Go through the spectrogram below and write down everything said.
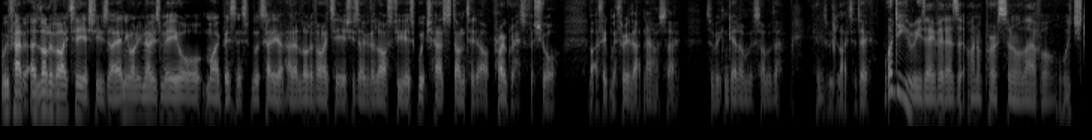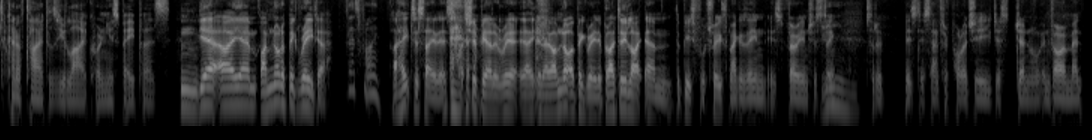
We've had a lot of IT issues. Uh, anyone who knows me or my business will tell you I've had a lot of IT issues over the last few years, which has stunted our progress for sure. But I think we're through that now, so so we can get on with some of the things we'd like to do. What do you read, David, as a, on a personal level? Which kind of titles you like or newspapers? Mm, yeah, I um, I'm not a big reader. That's fine. I hate to say this. I should be able to, read. uh, you know, I'm not a big reader, but I do like um, the Beautiful Truth magazine. is very interesting. Sort of business anthropology, just general environment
